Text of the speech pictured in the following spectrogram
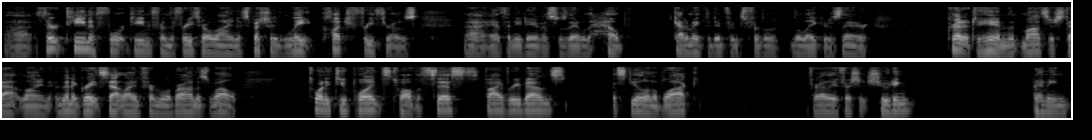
Uh, 13 of 14 from the free throw line, especially late clutch free throws. Uh, Anthony Davis was able to help kind of make the difference for the, the Lakers there. Credit to him, the monster stat line, and then a great stat line from LeBron as well 22 points, 12 assists, five rebounds, a steal and a block. Fairly efficient shooting. I mean,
